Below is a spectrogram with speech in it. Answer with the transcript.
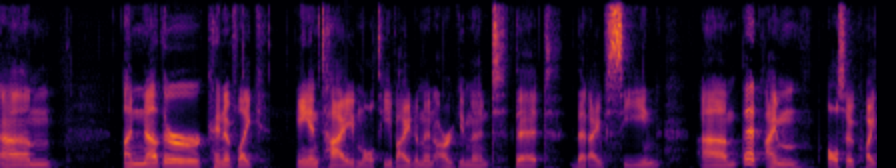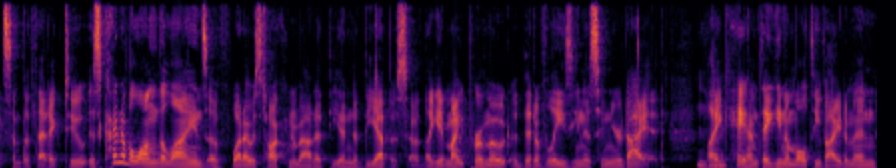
Um, another kind of like anti multivitamin argument that that I've seen um, that I'm also quite sympathetic to is kind of along the lines of what I was talking about at the end of the episode. Like it might promote a bit of laziness in your diet. Like, hey, I'm taking a multivitamin.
